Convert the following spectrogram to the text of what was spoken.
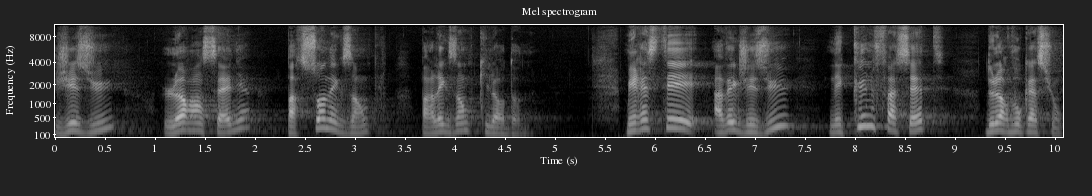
Jésus leur enseigne par son exemple, par l'exemple qu'il leur donne. Mais rester avec Jésus n'est qu'une facette de leur vocation.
